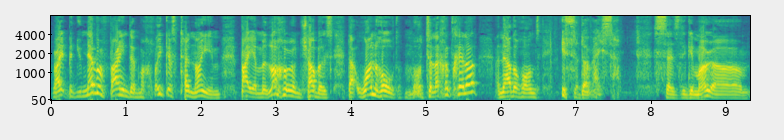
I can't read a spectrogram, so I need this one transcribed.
Right, but you never find a machlikas tanaim by a melacha on Shabbos that one holds mutalachatchela and the other holds isadavaisa. Says the Gemara.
